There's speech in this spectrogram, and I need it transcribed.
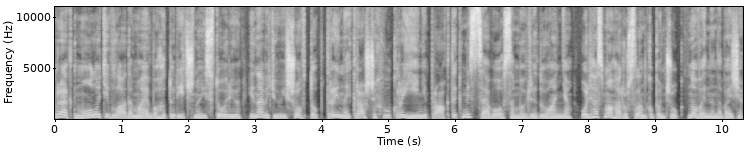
Проект Молодь і влада має багаторічну історію і навіть увійшов в топ 3 найкращих в Україні практик місцевого самоврядування. Ольга Смага, Руслан Копанчук. Новини на вежі.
